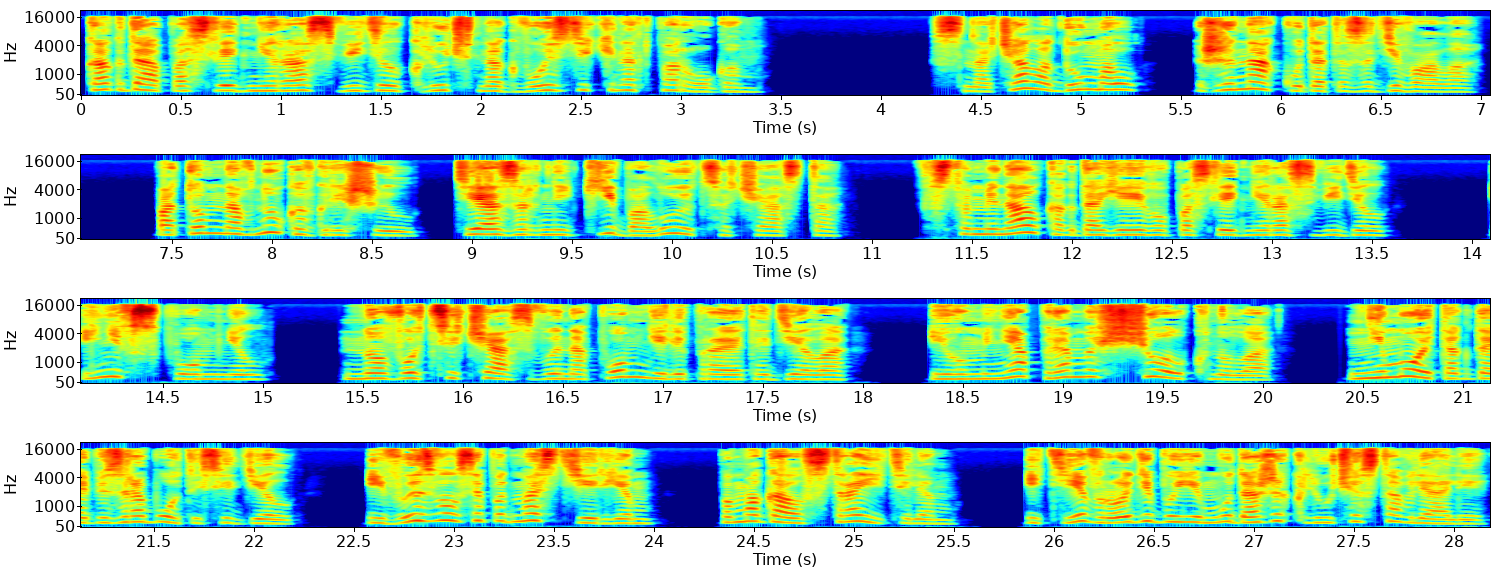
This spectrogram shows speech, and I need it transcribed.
когда последний раз видел ключ на гвоздике над порогом. Сначала думал, жена куда-то задевала. Потом на внуков грешил, те озорники балуются часто. Вспоминал, когда я его последний раз видел, и не вспомнил. Но вот сейчас вы напомнили про это дело, и у меня прямо щелкнуло. Не мой тогда без работы сидел и вызвался под мастерьем, помогал строителям. И те вроде бы ему даже ключ оставляли,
